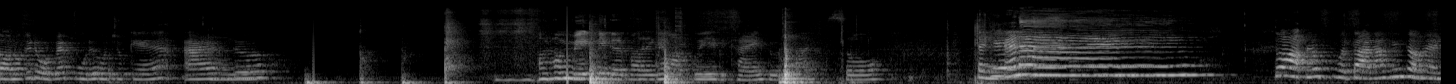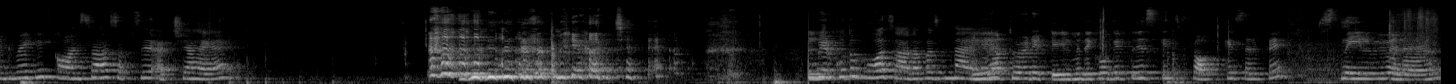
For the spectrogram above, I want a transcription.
दोनों के डोर बैग पूरे हो चुके हैं एंड और हम वेट नहीं कर पा रहे कि हम आपको ये दिखाएँ टोटल सो तो आप लोग बताना कि कमेंट में कि कौन सा सबसे अच्छा है? मेरा अच्छा है। बहुत ज़्यादा पसंद आया अगर है। आप थोड़ा डिटेल में देखोगे तो इसके फ्रॉक के सर पे स्नेल भी बनाया। है।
